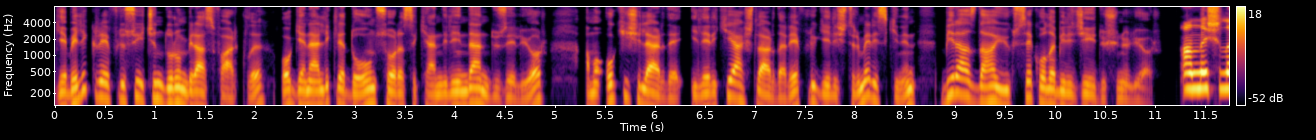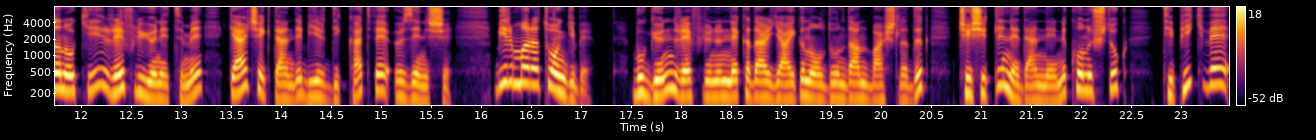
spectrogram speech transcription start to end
Gebelik reflüsü için durum biraz farklı. O genellikle doğum sonrası kendiliğinden düzeliyor ama o kişilerde ileriki yaşlarda reflü geliştirme riskinin biraz daha yüksek olabileceği düşünülüyor. Anlaşılan o ki reflü yönetimi gerçekten de bir dikkat ve özen işi. Bir maraton gibi. Bugün reflünün ne kadar yaygın olduğundan başladık, çeşitli nedenlerini konuştuk, tipik ve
